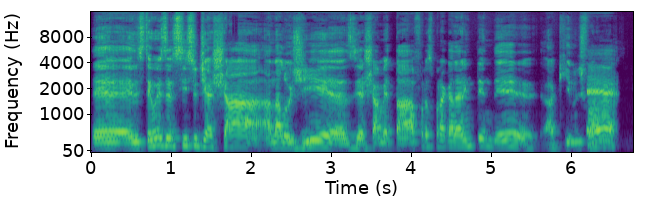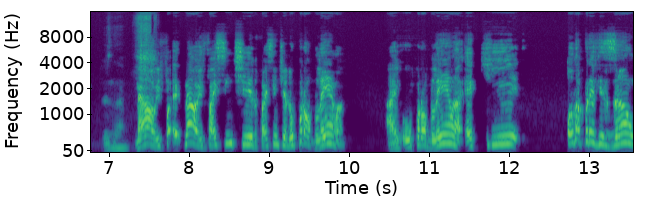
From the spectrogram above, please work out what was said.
é, eles têm um exercício de achar analogias e achar metáforas para a galera entender aquilo de forma é. simples, né? Não e, não, e faz sentido, faz sentido. O problema, aí, o problema é que toda previsão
